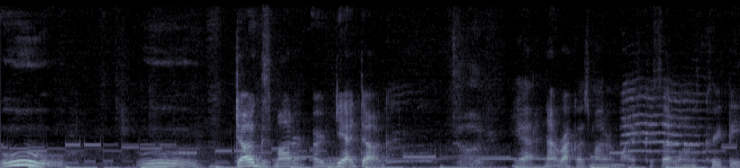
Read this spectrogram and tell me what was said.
Ooh. Ooh. Doug's modern, or yeah, Doug. Doug. Yeah, not Rocko's Modern Life, because that one was creepy.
